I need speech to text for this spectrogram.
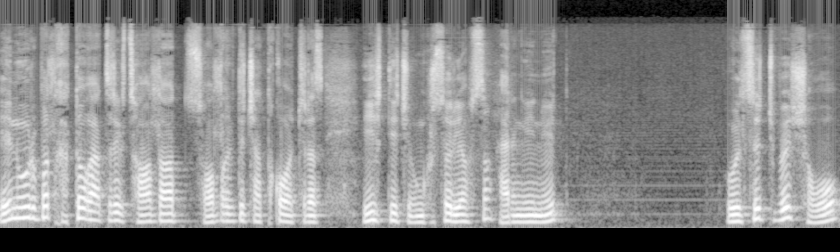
Энэ үр бол хатуу газрыг цоолоод суулгагдаж чадахгүй учраас ийштэй ч өнгөрсөөр явсан. Харин энэ үед өлсөж буй шувуу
